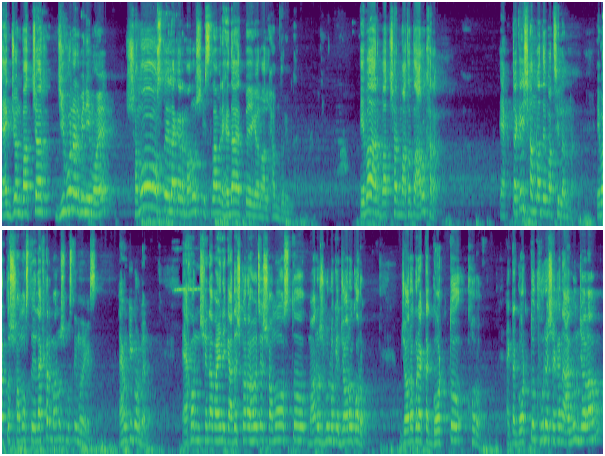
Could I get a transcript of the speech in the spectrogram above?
একজন বাচ্চার জীবনের বিনিময়ে সমস্ত এলাকার মানুষ ইসলামের হেদায়ত পেয়ে গেল, আলহামদুলিল্লাহ। এবার বাচ্চার মাথা তো আরও খারাপ। একটাকেই সামলাতে পারছিলাম না। এবার তো সমস্ত এলাকার মানুষ মুসলিম হয়ে গেছে। এখন কি করবেন? এখন সেনাবাহিনীকে আদেশ করা হয়েছে, সমস্ত মানুষগুলোকে জড়ো করো। জড়ো করে একটা গর্ত খোরো একটা গর্ত খুঁড়ে সেখানে আগুন জ্বালাও।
